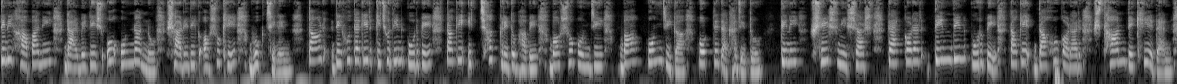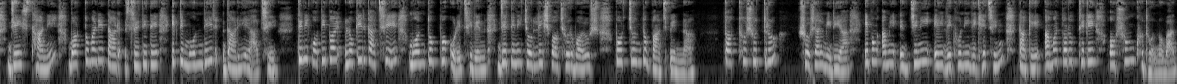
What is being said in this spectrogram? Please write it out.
তিনি হাঁপানি, ডায়াবেটিস ও অন্যান্য শারীরিক অসুখে ভুগছিলেন। তার দেহত্যাগের কিছুদিন পূর্বে তাকে ইচ্ছাকৃতভাবে বর্ষপঞ্জি বা পঞ্জিকা পড়তে দেখা যেত। তিনি শেষ নিঃশ্বাস ত্যাগ করার তিন দিন পূর্বে তাকে দাহ করার স্থান দেখিয়ে দেন। যে স্থানে বর্তমানে তার স্মৃতিতে একটি মন্দির দাঁড়িয়ে আছে। তিনি কতিপয় লোকের কাছে মন্তব্য করেছিলেন যে তিনি চল্লিশ বছর বয়স পর্যন্ত বাঁচবেন না। তথ্যসূত্র সোশ্যাল মিডিয়া এবং আমি যিনি এই লেখনী লিখেছেন তাকে আমার তরফ থেকে অসংখ্য ধন্যবাদ।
